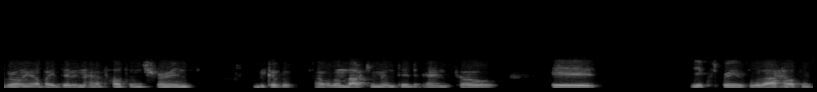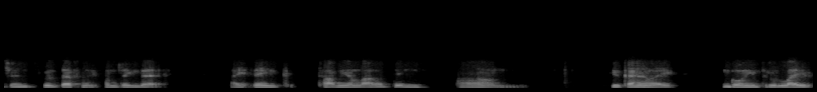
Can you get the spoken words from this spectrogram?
growing up, I didn't have health insurance because I was undocumented, and so it the experience without health insurance was definitely something that I think taught me a lot of things. Um, you kind of like going through life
